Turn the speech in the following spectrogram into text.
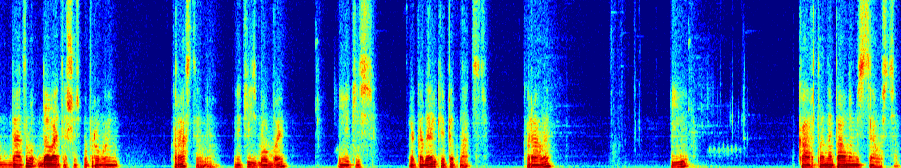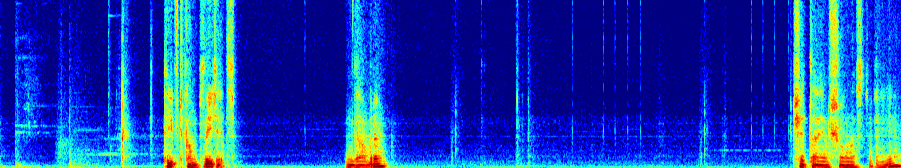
бетл. Давайте щось попробуємо вкрасти. Якісь боби і якісь фрикадельки 15. Крали. І карта, напевно, місцевості. Theft completed. Добре. Читаємо, що у нас тут є.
